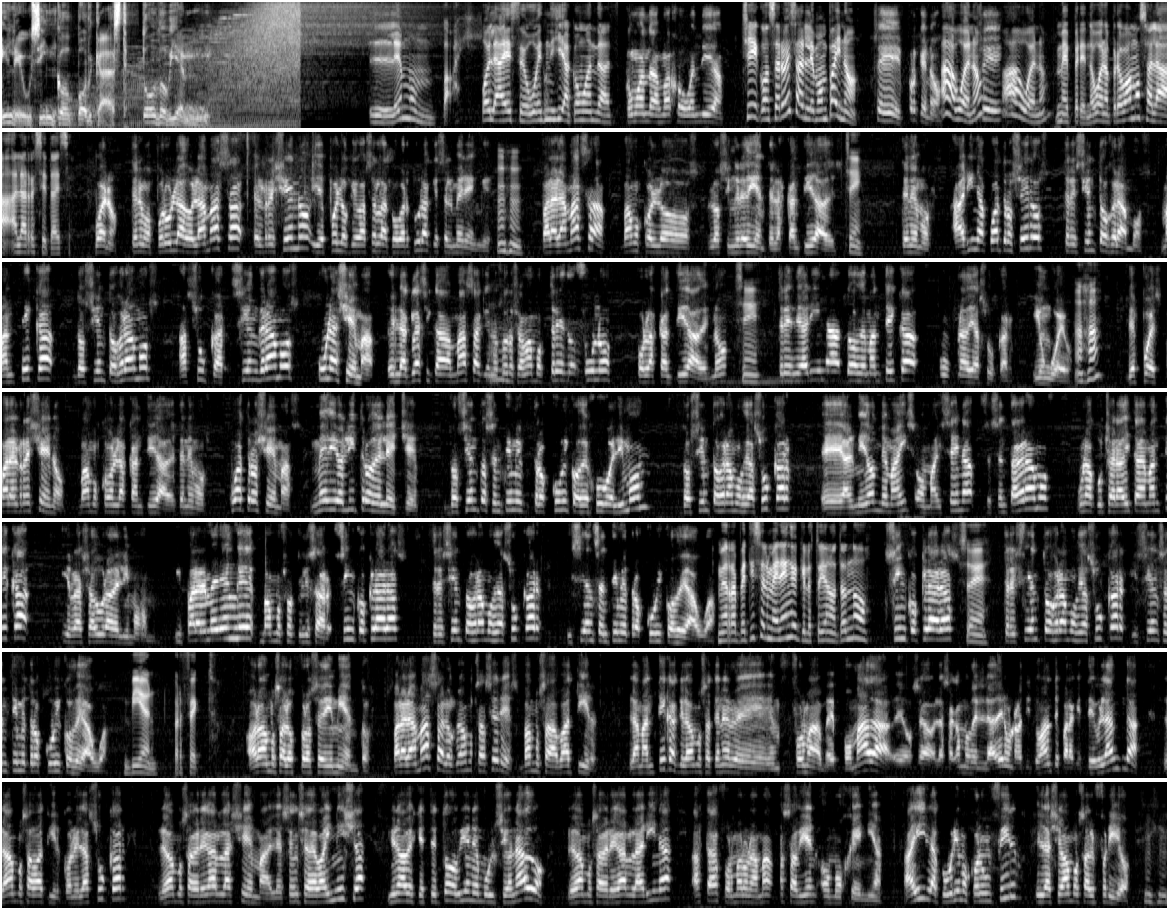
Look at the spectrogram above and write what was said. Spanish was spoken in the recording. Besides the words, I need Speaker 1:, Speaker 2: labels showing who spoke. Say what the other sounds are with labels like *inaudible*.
Speaker 1: LU5 Podcast. Todo bien.
Speaker 2: Lemon Pie. Hola, ese, buen día, ¿cómo andás?
Speaker 3: ¿Cómo andas, Majo? Buen día.
Speaker 2: Che, ¿con cerveza el Lemon Pie no?
Speaker 3: Sí, ¿por qué no?
Speaker 2: Ah, bueno.
Speaker 3: Sí.
Speaker 2: Ah, bueno. Me prendo. Bueno, pero vamos a la, a la receta ese.
Speaker 3: Bueno, tenemos por un lado la masa, el relleno y después lo que va a ser la cobertura, que es el merengue. Para la masa, vamos con los, los ingredientes, las cantidades.
Speaker 2: Sí.
Speaker 3: Tenemos harina 4 ceros, 300 gramos, manteca 200 gramos, azúcar 100 gramos, una yema. Es la clásica masa que
Speaker 2: Ah.
Speaker 3: nosotros llamamos 321 por las cantidades, ¿no?
Speaker 2: Sí.
Speaker 3: 3 de harina, 2 de manteca, una de azúcar y un huevo.
Speaker 2: Ajá.
Speaker 3: Después, para el relleno, vamos con las cantidades. Tenemos 4 yemas, medio litro de leche, 200 centímetros cúbicos de jugo de limón, 200 gramos de azúcar, eh, almidón de maíz o maicena, 60 gramos, una cucharadita de manteca y ralladura de limón. Y para el merengue vamos a utilizar 5 claras, 300 gramos de azúcar y 100 centímetros cúbicos de agua.
Speaker 2: ¿Me repetís el merengue que lo estoy anotando?
Speaker 3: 5 claras,
Speaker 2: Sí.
Speaker 3: 300 gramos de azúcar y 100 centímetros cúbicos de agua.
Speaker 2: Bien, perfecto.
Speaker 3: Ahora vamos a los procedimientos. Para la masa lo que vamos a hacer es, vamos a batir la manteca que la vamos a tener eh, en forma eh, pomada, eh, o sea, la sacamos del heladero un ratito antes para que esté blanda, la vamos a batir con el azúcar, le vamos a agregar la yema, la esencia de vainilla y una vez que esté todo bien emulsionado, le vamos a agregar la harina hasta formar una masa bien homogénea. Ahí la cubrimos con un film y la llevamos al frío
